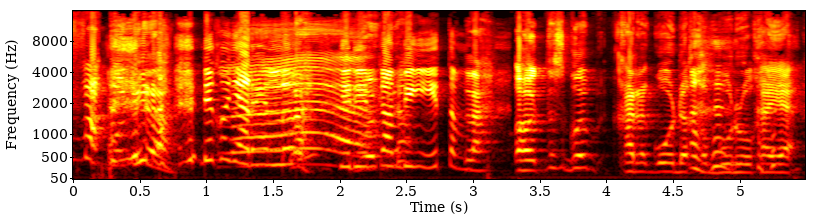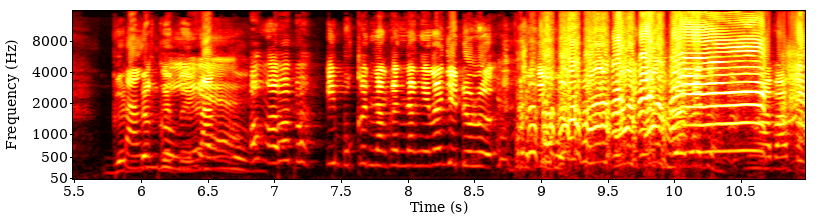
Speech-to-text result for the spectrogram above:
fuck gua bilang. Dia kok nyari lu Lah, jadiin gua kambing hitam. Lah, oh terus gue karena gue udah keburu kayak gedek Tanggung, gitu ya. tanggung. Oh nggak apa-apa, ibu kenyang-kenyangin aja dulu perut ibu. Bilang aja, nggak apa-apa,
